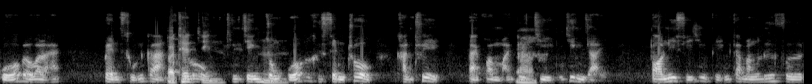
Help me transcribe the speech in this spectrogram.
กัวแปลว่าอะไรฮะ เป็นศูนย์กลางประเทศจีนจริงๆ จงกัวก็คือ central country แต่ความหมายคือจีนยิ่งใหญ่ ตอนนี้สีจิ้งผิงกำลังรื้อฟื้น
